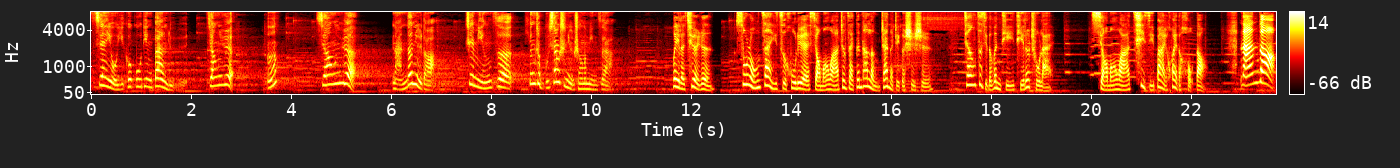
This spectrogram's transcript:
现有一个固定伴侣江月。嗯，江月，男的女的？这名字听着不像是女生的名字啊。为了确认，苏荣再一次忽略小萌娃正在跟他冷战的这个事实，将自己的问题提了出来。小萌娃气急败坏的吼道：“男的，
